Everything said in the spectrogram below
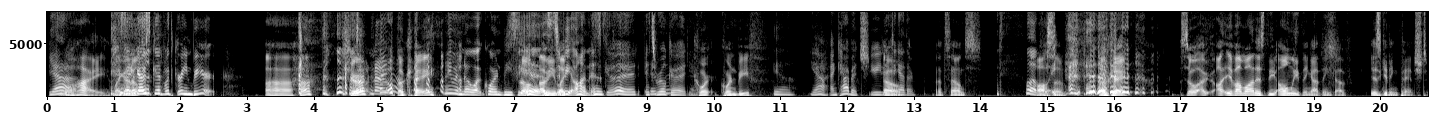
Yeah. why? Like Like I it don't. goes good with green beer. Uh huh. Sure. No. Okay. I don't even know what corned beef So, is, I mean, to like- be honest. It's good. It's Is real it? good. Yeah. Corn corned beef. Yeah. Yeah. And cabbage. You eat it Oh. together. That sounds Awesome. okay. So I, I, if I'm honest, the only thing I think of is getting pinched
